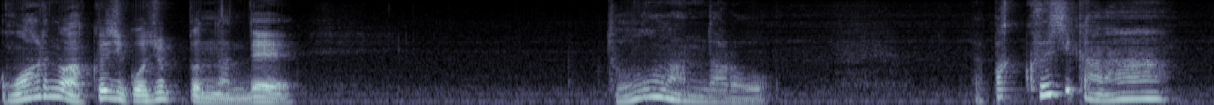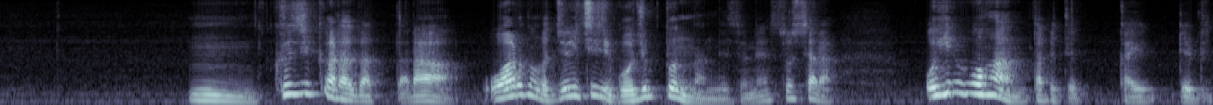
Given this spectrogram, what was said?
終わるのが9時50分なんで、どうなんだろう。やっぱ9時かな。うん、9時からだったら終わるのが11時50分なんですよね。そしたらお昼ご飯食べて帰れる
